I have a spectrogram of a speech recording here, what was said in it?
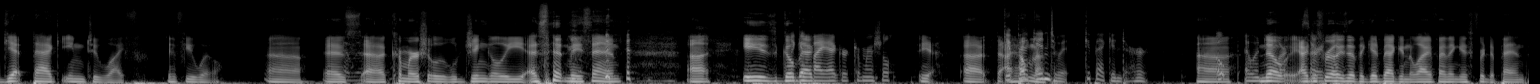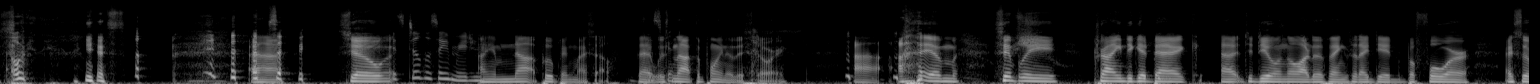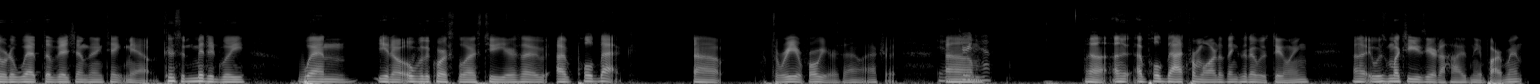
get back into life, if you will, uh, as will. uh, commercial jingly as that may sound, uh, is go like back. Viagra commercial. Uh, I Get hope back into it. Get back into her. Uh, oh, I went too no. I just realized that the get back into life I think is for depends. Oh, yes. Uh. So It's still the same region. I am not pooping myself. That That's was good. not the point of this story. uh, I am simply trying to get back uh, to doing a lot of the things that I did before I sort of let the vision thing take me out. Because admittedly, when you know over the course of the last two years, I I've pulled back. Uh, three or four years now, actually. yeah, three and um, a half. Uh, I, I pulled back from a lot of things that I was doing. Uh, it was much easier to hide in the apartment,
